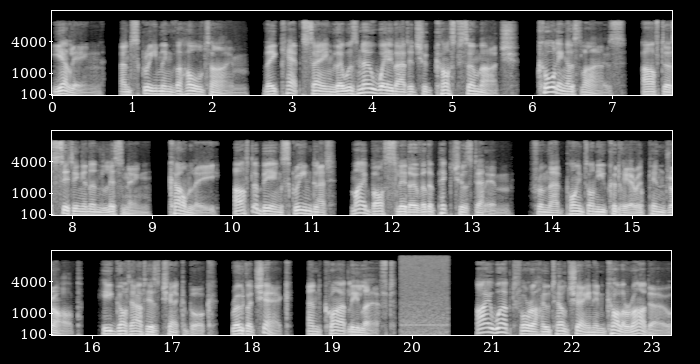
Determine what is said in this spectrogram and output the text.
yelling and screaming the whole time. They kept saying there was no way that it should cost so much, calling us liars. After sitting in and listening, calmly, after being screamed at, my boss slid over the pictures to him. From that point on you could hear a pin drop. He got out his checkbook, wrote a check, and quietly left. I worked for a hotel chain in Colorado,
